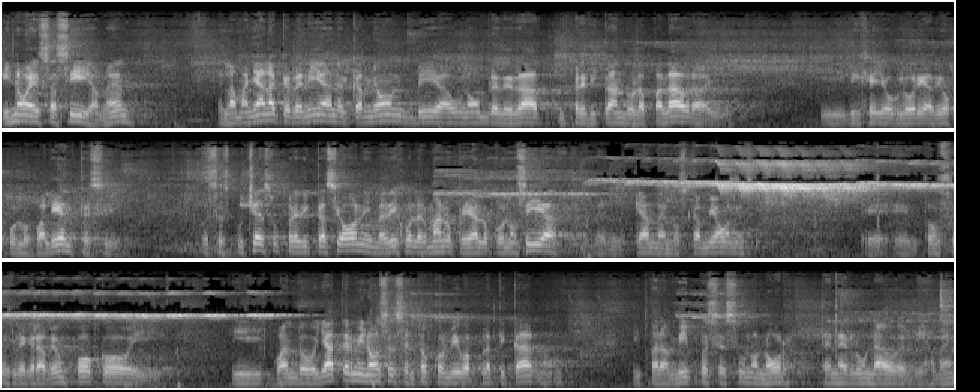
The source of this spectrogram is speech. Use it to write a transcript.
Y no es así, amén. En la mañana que venía en el camión vi a un hombre de edad predicando la palabra y, dije yo, gloria a Dios por los valientes. Y pues escuché su predicación y me dijo el hermano que ya lo conocía, que anda en los camiones. Eh, entonces le grabé un poco y, cuando ya terminó se sentó conmigo a platicar. ¿no? Y para mí pues es un honor tenerlo un lado de mí. Amén.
